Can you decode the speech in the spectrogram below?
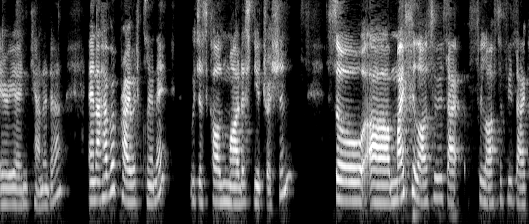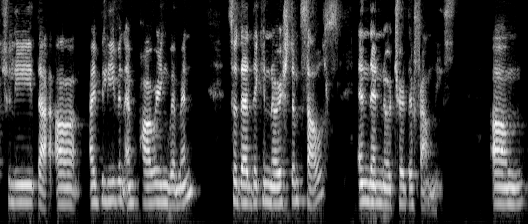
area in Canada, and I have a private clinic which is called Modest Nutrition. So uh, my philosophy is philosophy is actually that uh, I believe in empowering women so that they can nourish themselves and then nurture their families. Um,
